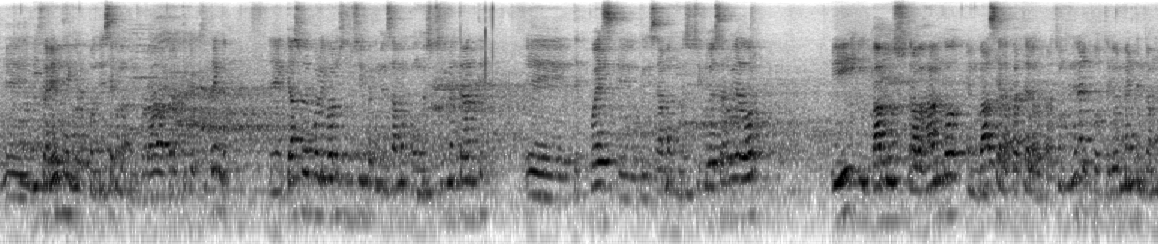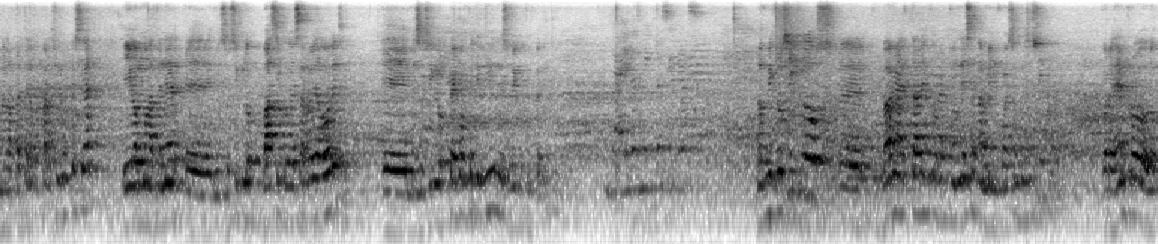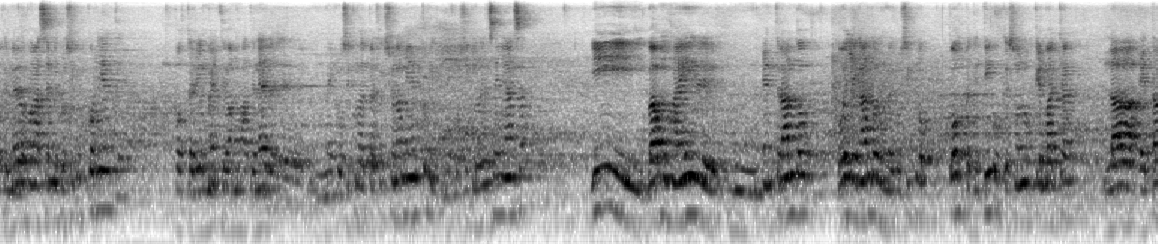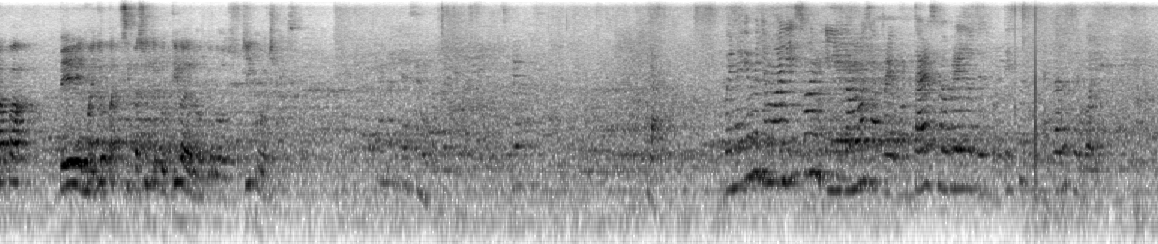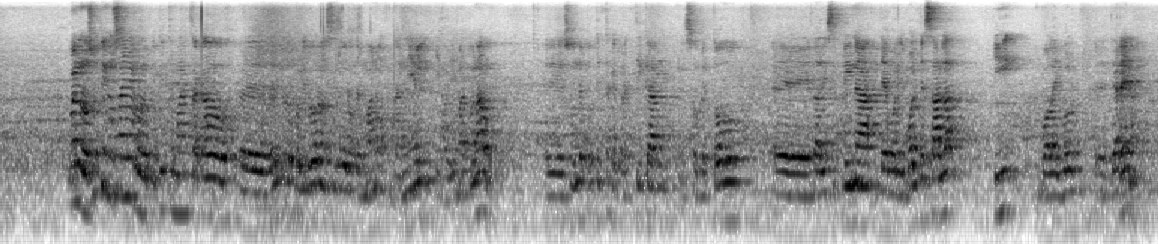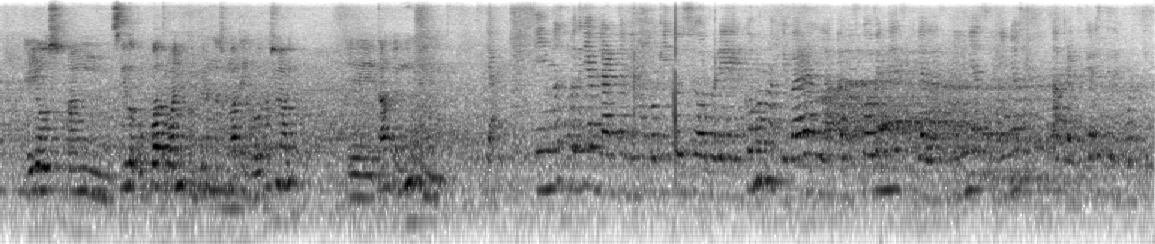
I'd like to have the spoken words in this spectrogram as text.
eh, diferentes en correspondencia con la temporada práctica que se tenga. En el caso del voleibol nosotros siempre comenzamos con un mesociclo entrante, eh, después eh, utilizamos un mesociclo desarrollador y vamos trabajando en base a la parte de la preparación general. Posteriormente entramos a la parte de la preparación especial y vamos a tener eh, mesociclos básicos desarrolladores, eh, mesociclos precompetitivos y mesociclos competitivos. Ya, ¿y los microciclos? Los microciclos eh, van a estar en correspondencia también con esos mesociclos. Por ejemplo, los primeros van a ser microciclos corrientes, posteriormente vamos a tener eh, microciclos de perfeccionamiento, microciclos de enseñanza y vamos a ir eh, mm, entrando o llegando a los microciclos competitivos que son los que marcan la etapa de mayor participación deportiva de los, de los chicos o chicas. Ya. Bueno, yo me llamo Alison y vamos a preguntar sobre los deportistas destacados del voleibol. Bueno, en los últimos años los deportistas más destacados eh, dentro del voleibol han sido los hermanos Daniel y Javier Maldonado. Eh, son deportistas que practican eh, sobre todo eh, la disciplina de voleibol de sala y voleibol eh, de arena. Ellos han sido por cuatro años campeones nacionales y juegos nacionales, tanto en uno como en otro. Ya. Y nos podría hablar también un poquito sobre cómo motivar a, la- a los jóvenes y a las niñas y niños a practicar este deporte.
